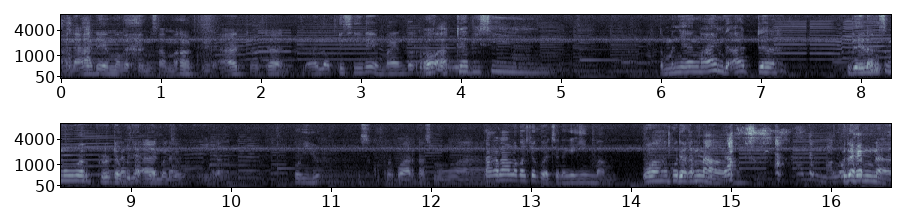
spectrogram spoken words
Mana ada yang mau ngetim sama aku? Nggak ada dan. Kalau visi ini main terus oh ada visi. Temennya yang main nggak ada. Udah hilang semua bro. Udah punya anak. iya. Oh iya sekutu keluarga semua. Tak kenal kok juga jenenge imam. Wah aku udah kenal. Kenal. Udah kenal.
